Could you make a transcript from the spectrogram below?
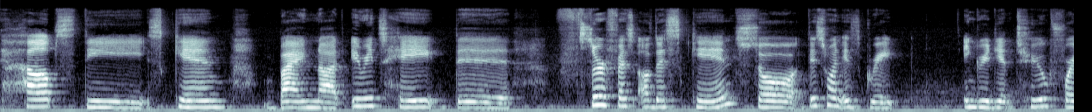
helps the skin by not irritate the surface of the skin. So this one is great ingredient too for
